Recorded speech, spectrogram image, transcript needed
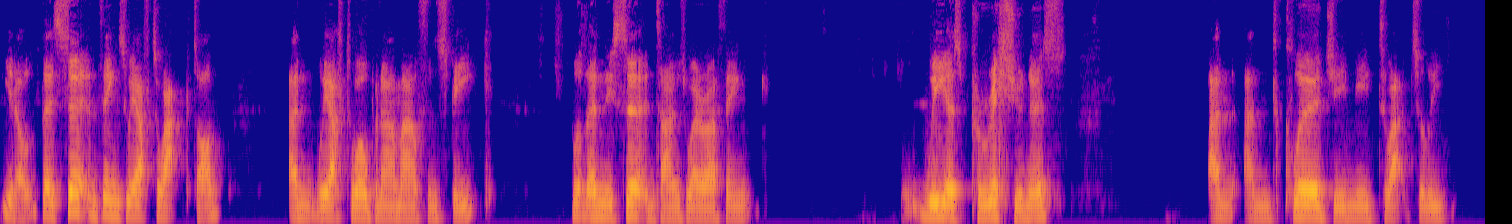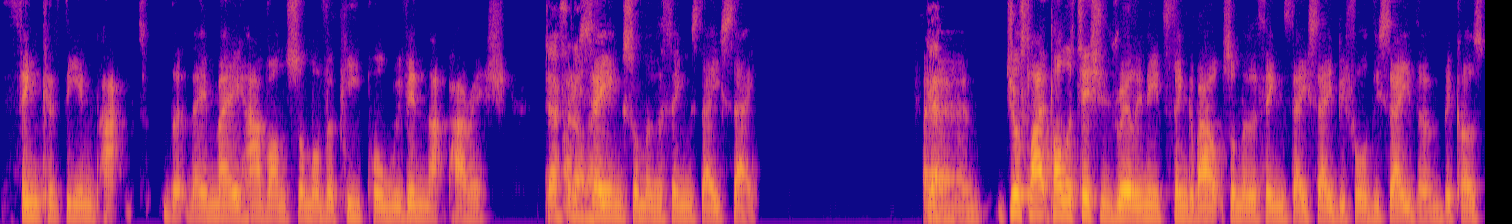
you know there's certain things we have to act on and we have to open our mouth and speak but then there's certain times where i think we as parishioners and and clergy need to actually think of the impact that they may have on some other people within that parish by Definitely. saying some of the things they say. Yeah. Um, just like politicians really need to think about some of the things they say before they say them, because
